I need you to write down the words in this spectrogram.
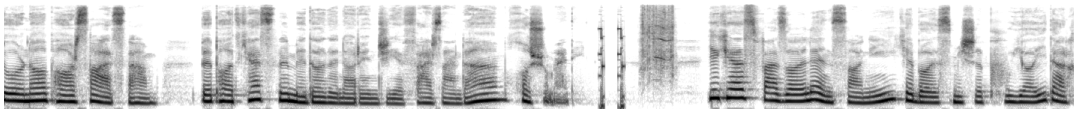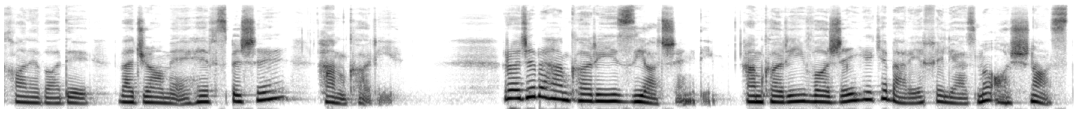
دورنا پارسا هستم. به پادکست مداد نارنجی فرزندم خوش اومدید یکی از فضایل انسانی که باعث میشه پویایی در خانواده و جامعه حفظ بشه همکاریه. راجع به همکاری زیاد شنیدیم. همکاری واژه‌ایه که برای خیلی از ما آشناست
